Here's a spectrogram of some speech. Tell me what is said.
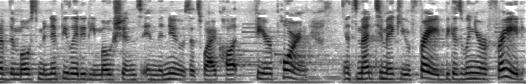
One of the most manipulated emotions in the news. That's why I call it fear porn. It's meant to make you afraid because when you're afraid,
